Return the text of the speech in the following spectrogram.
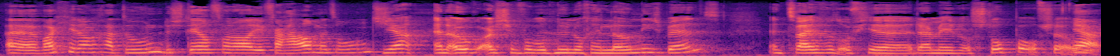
eh, wat je dan gaat doen. Dus deel vooral je verhaal met ons. ja, en ook als je bijvoorbeeld nu nog in loondienst bent en twijfelt of je daarmee wil stoppen of zo. Ja,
